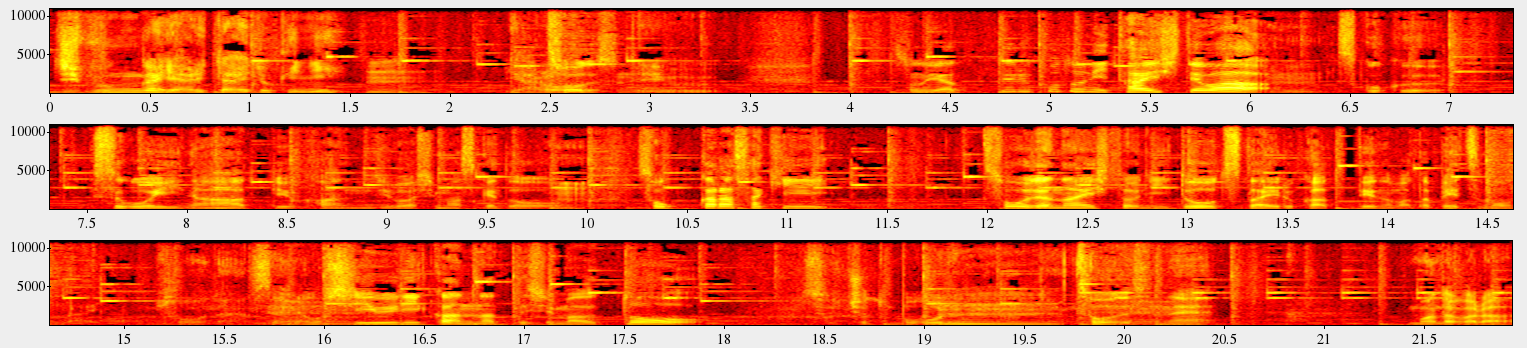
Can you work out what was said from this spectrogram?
自分がやりたい時にうん。やろそう。うですね。っていうそのやってることに対してはうん。すごくすごいなっていう感じはしますけど、うん。そっから先そうじゃない人にどう伝えるかっていうのはまた別問題。そうだよですよね。ね押し売り感になってしまうとそれちょっと暴力うになってるん。そうですね。まあだから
